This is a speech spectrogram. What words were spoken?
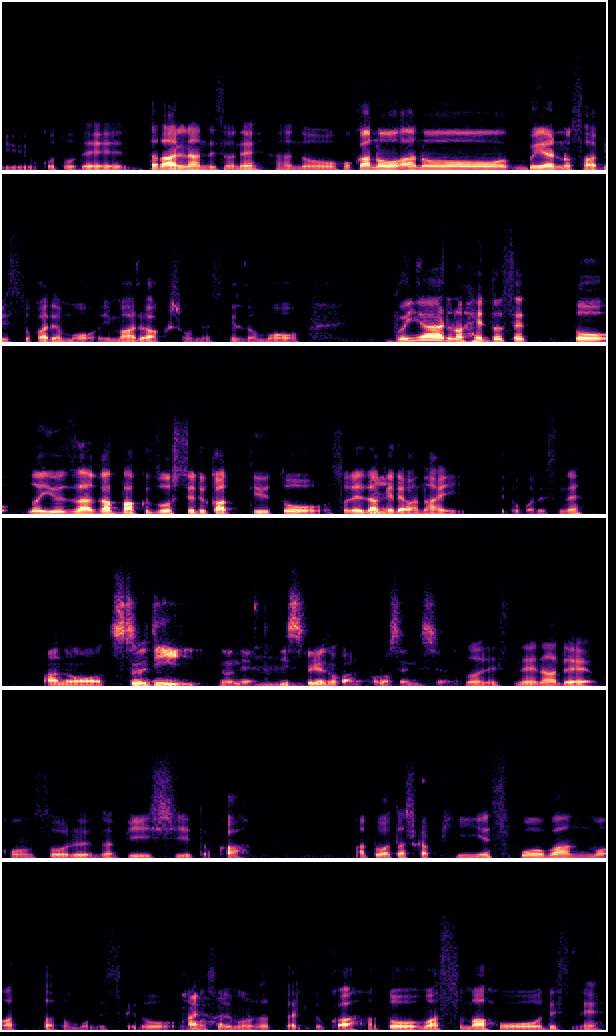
いうことで、ただあれなんですよね、あの他のあの VR のサービスとかでも今あるアクションですけれども、VR のヘッドセットのユーザーが爆増してるかっていうと、それだけではないってとこですね。あの、2D のね、うんディスプレイとかの路線ですよね。そうですね。なので、コンソール、PC とかあとは確か PS4 版もあったと思うんですけど、はいはいまあ、そういうものだったりとか、あと、まあ、スマホですね。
